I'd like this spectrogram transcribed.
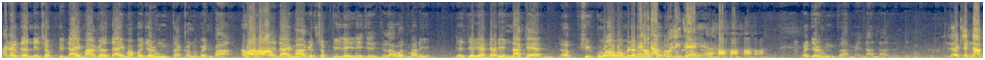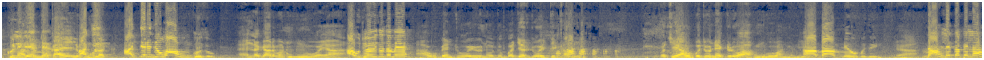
અને- બજરની ચપટી ડાયમાં આગળ ડાયમાં બજર હુંગતા કનુભાઈ બા. એ ડાયમાં આગળ ચપટી લઈ લેજે લાવત મારી જર્જરી અડાડીને નાખે. અ, શીકું આવવા મળે એ નાક ખુલી જાય. બજર હું અમે ના ના એટલે નાક ખુલી જાય એમ ને? અત્યારે જો આ હું ગુજુ લગાડવાનું હું હોય આવું જોયું તો તમે? આવું બેન જોયું નહોતું બજર જોઈતી ખાલી. પછી આવું બધું નીકળ્યું આ ઊંઘવાનું હા બામ ને એવું બધું. નાહ લેતા પેલા?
